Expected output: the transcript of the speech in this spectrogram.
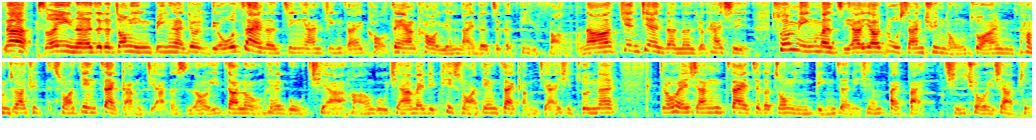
那所以呢，这个中营兵呢就留在了金安金寨口真亚靠原来的这个地方。然后渐渐的呢，就开始村民们只要要入山去农庄，他们说要去。山顶再赶甲的时候，一在那种可以鼓车哈，鼓车要入去刷电再赶甲，时阵呢，就会先在这个中营兵这里先拜拜，祈求一下平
